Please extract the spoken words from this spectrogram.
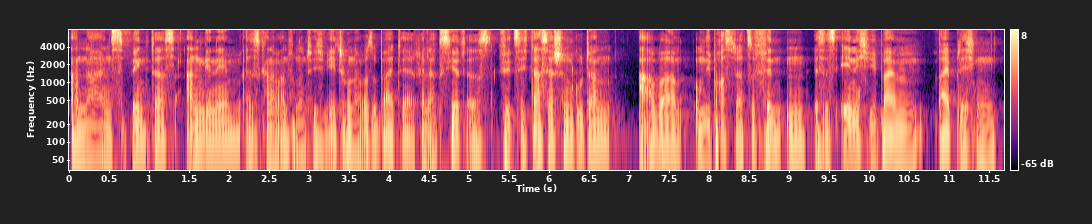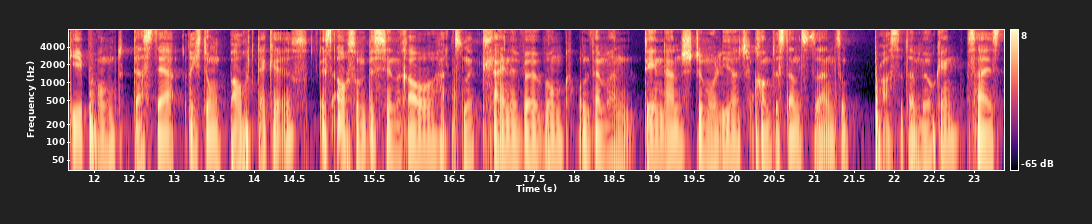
analen Sphinkters angenehm. Also es kann am Anfang natürlich wehtun, aber sobald der relaxiert ist, fühlt sich das ja schon gut an. Aber um die Prostata zu finden, ist es ähnlich wie beim weiblichen G-Punkt, dass der Richtung Bauchdecke ist. Ist auch so ein bisschen rau, hat so eine kleine Wölbung und wenn man den dann stimuliert, kommt es dann sozusagen zum Prostata Milking. Das heißt,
